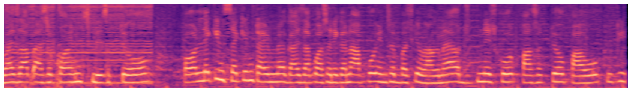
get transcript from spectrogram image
तो गाइज़ आप ऐसे कॉइन्स ले सकते हो। और लेकिन सेकंड टाइम में गाइज़ आपको ऐसा नहीं करना। आपको इनसे बच के भागना है और जितने स्कोर पा सकते हो, पाओ। क्योंकि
